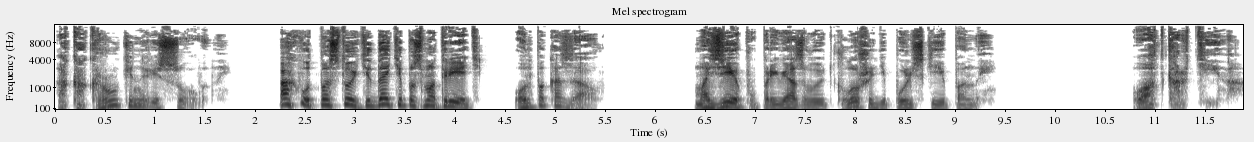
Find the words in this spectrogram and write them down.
А как руки нарисованы! Ах, вот постойте, дайте посмотреть! Он показал. Мазепу привязывают к лошади польские паны. Вот картина!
